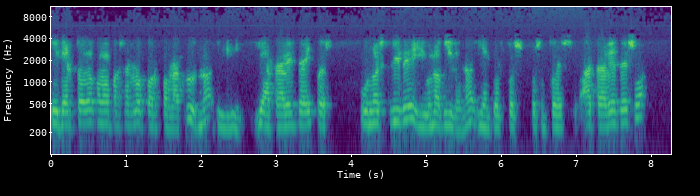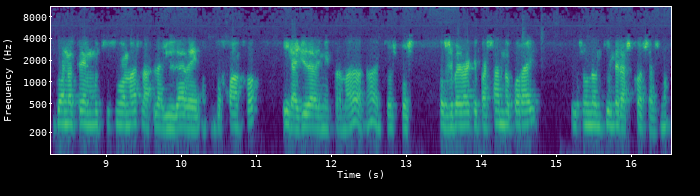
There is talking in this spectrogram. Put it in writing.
y ver todo cómo pasarlo por, por la cruz, ¿no? Y, y a través de ahí, pues, uno escribe y uno vive, ¿no? Y entonces, pues, pues entonces, a través de eso, yo noté muchísimo más la, ayuda de, Juanjo y la ayuda de mi formador, ¿no? Entonces, pues, pues es verdad que pasando por ahí, pues uno entiende las cosas, ¿no?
